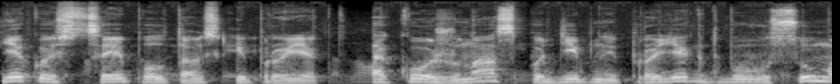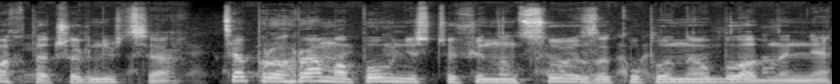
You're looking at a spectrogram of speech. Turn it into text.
Якось цей полтавський проєкт. Також у нас подібний проєкт був у Сумах та Чернівцях. Ця програма повністю фінансує закуплене обладнання,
